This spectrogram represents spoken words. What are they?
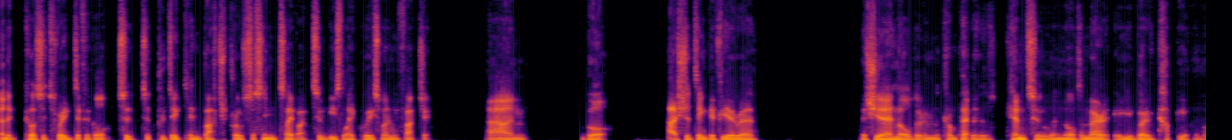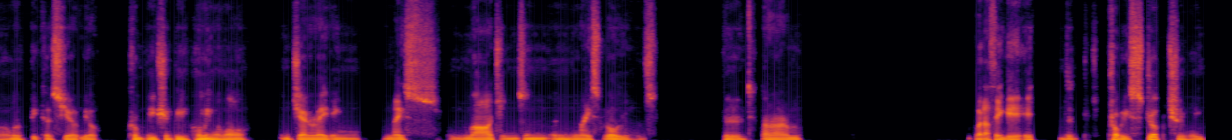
and of course, it's very difficult to, to predict in batch processing type activities like waste manufacture. Um, but I should think if you're a, a shareholder in the competitor Chemtool in North America, you're very happy at the moment because your your company should be humming along and generating nice margins and, and nice volumes. And, um, but I think it, it the, probably structurally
